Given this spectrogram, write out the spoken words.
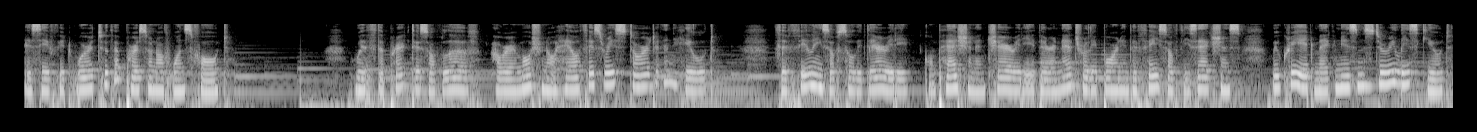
as if it were to the person of one's fault. With the practice of love, our emotional health is restored and healed. The feelings of solidarity compassion, and charity that are naturally born in the face of these actions will create mechanisms to release guilt,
